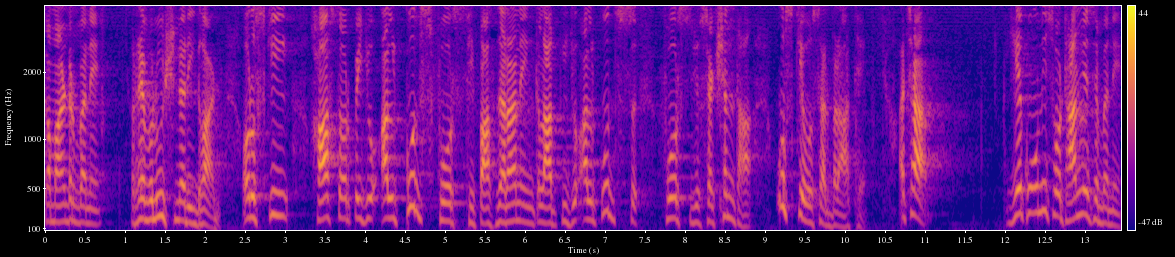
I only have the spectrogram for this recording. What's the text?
کمانڈر بنے ریولوشنری گارڈ اور اس کی خاص طور پہ جو القدس فورس تھی پاسدران انقلاب کی جو القدس فورس جو سیکشن تھا، اس کے وہ سربراہ تھے۔ اچھا یہ کو انیس سو اٹھانوے سے بنے۔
